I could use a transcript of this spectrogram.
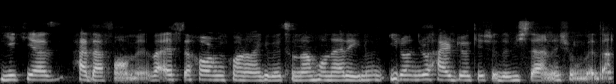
یکی از هدفامه. و افتخار می‌کنم اگه بتونم هنر ایران ایرانی رو هر جا که شده بیشتر نشون بدم.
